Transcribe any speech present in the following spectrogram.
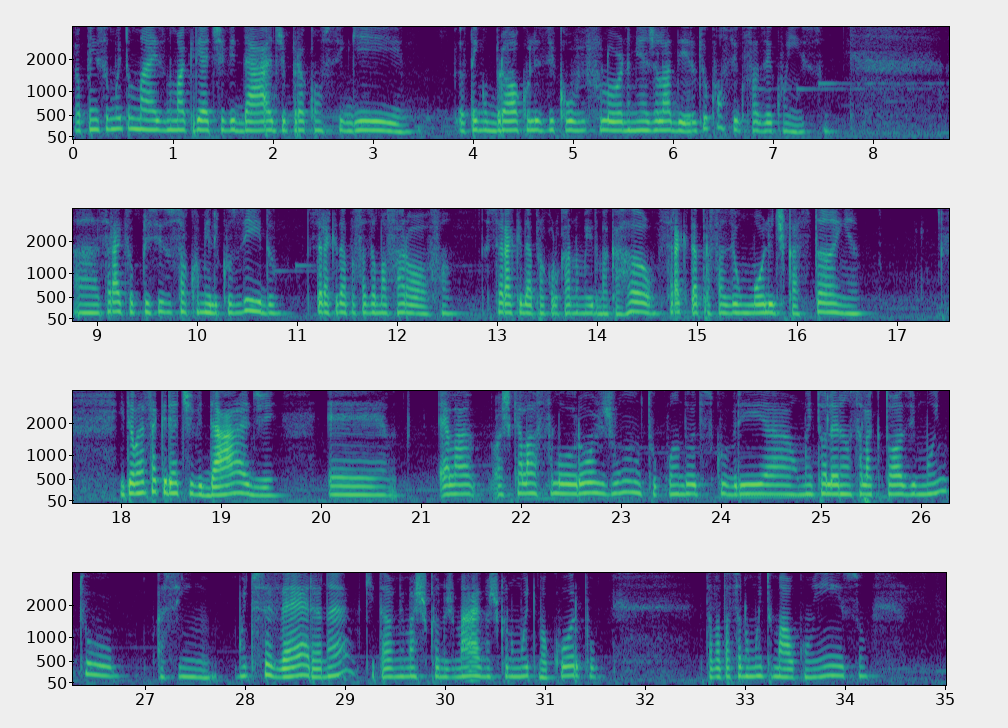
Eu penso muito mais numa criatividade para conseguir. Eu tenho brócolis e couve-flor na minha geladeira. O que eu consigo fazer com isso? Ah, será que eu preciso só comer ele cozido? Será que dá para fazer uma farofa? Será que dá para colocar no meio do macarrão? Será que dá para fazer um molho de castanha? Então essa criatividade, é, ela, acho que ela aflorou junto quando eu descobri uma intolerância à lactose muito assim, muito severa, né? Que estava me machucando demais, machucando muito meu corpo. Estava passando muito mal com isso.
